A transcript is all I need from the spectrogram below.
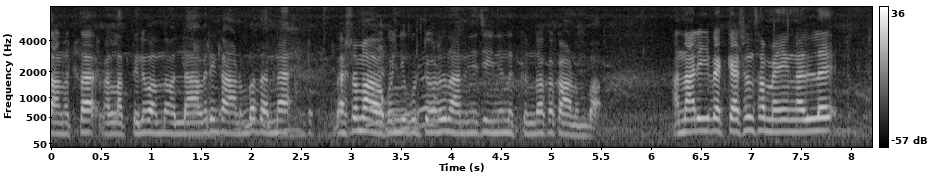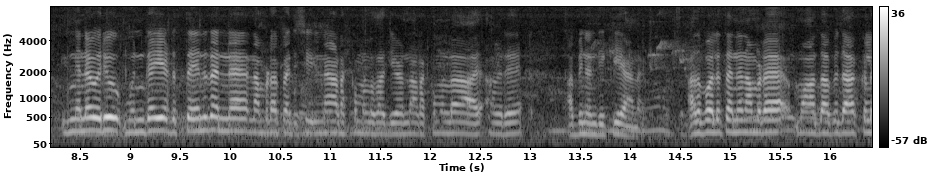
തണുത്ത വെള്ളത്തിൽ വന്ന് എല്ലാവരും കാണുമ്പോൾ തന്നെ വിഷമാകും കുഞ്ഞു കുട്ടികൾ നനഞ്ഞ് ചീഞ്ഞ് നിൽക്കുന്നതൊക്കെ കാണുമ്പോൾ എന്നാൽ ഈ വെക്കേഷൻ സമയങ്ങളിൽ ഇങ്ങനെ ഒരു മുൻകൈ എടുത്തതിന് തന്നെ നമ്മുടെ പരിശീലനം അടക്കമുള്ള സജീവനം അടക്കമുള്ള അവരെ അഭിനന്ദിക്കുകയാണ്. അതുപോലെ തന്നെ നമ്മുടെ മാതാപിതാക്കൾ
